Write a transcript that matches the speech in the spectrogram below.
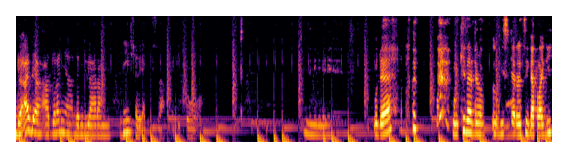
udah ada aturannya dan dilarang di syariat Islam kayak gitu. Udah. Mungkin ada lebih secara singkat lagi.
